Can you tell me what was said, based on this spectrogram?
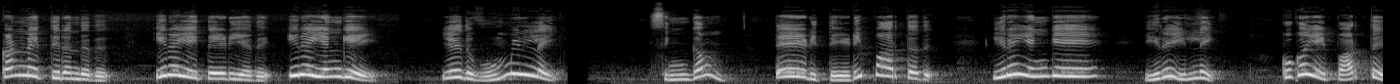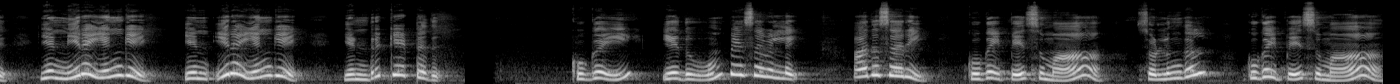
கண்ணை திறந்தது. இரையை தேடியது. இரை எங்கே? எதுவும் இல்லை. சிங்கம் தேடி தேடி பார்த்தது. இரை எங்கே? இரை இல்லை. குகையை பார்த்து என் இரை எங்கே? என் இரை எங்கே? என்று கேட்டது. குகை எதுவும் பேசவில்லை. அது சரி குகை பேசுமா? சொல்லுங்கள் குகை பேசுமா?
